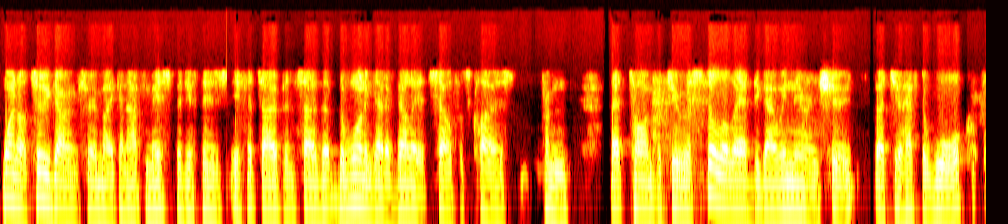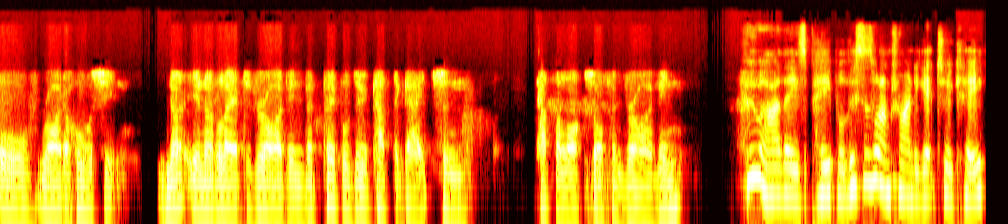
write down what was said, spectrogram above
One or two going through make enough mess, but if there's if it's open, so the, the Wonnangatta Valley itself was closed from that time, but you were still allowed to go in there and shoot, but you have to walk or ride a horse in. Not, you're not allowed to drive in, but people do cut the gates and cut the locks off and drive in. Who are these people? This is what I'm trying to get to, Keith.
